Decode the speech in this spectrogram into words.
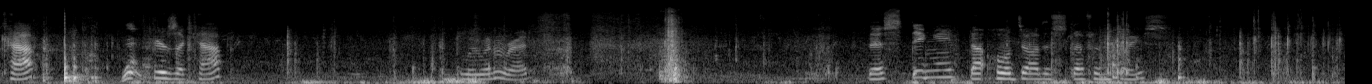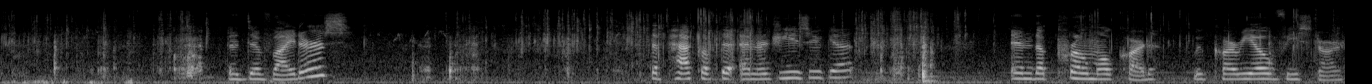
cap. Whoa! Here's a cap. Blue and red. This thingy that holds all the stuff in place. The dividers. The pack of the energies you get. And the promo card. Lucario V-Star.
